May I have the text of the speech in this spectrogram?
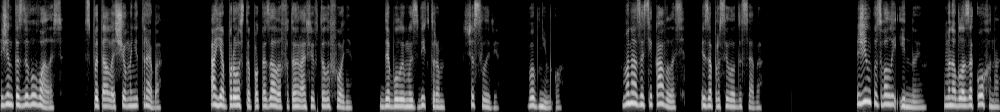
Жінка здивувалась, спитала, що мені треба. А я просто показала фотографію в телефоні, де були ми з Віктором щасливі в обнімку. Вона зацікавилась і запросила до себе. Жінку звали Інною. Вона була закохана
